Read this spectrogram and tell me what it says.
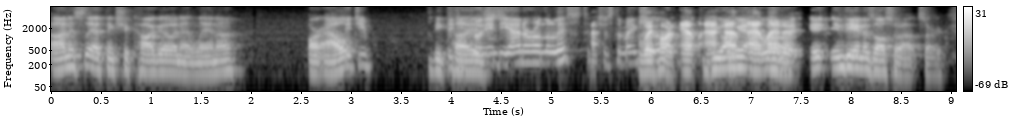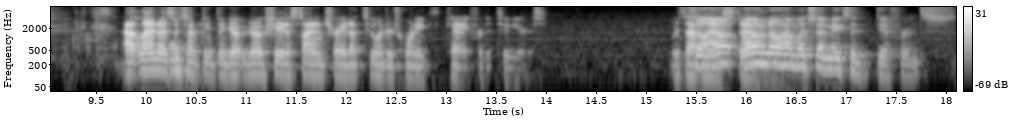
honestly, I think Chicago and Atlanta are out. Did you did you because put Indiana on the list just to make Wait, sure? hold on. At- Do you me- Atlanta, oh, I- Indiana's also out. Sorry. Atlanta is attempting to go- negotiate a sign and trade at 220k for the two years. Is So I don't, I don't know how much that makes a difference.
